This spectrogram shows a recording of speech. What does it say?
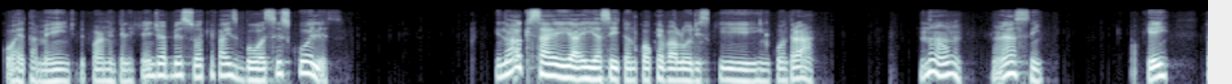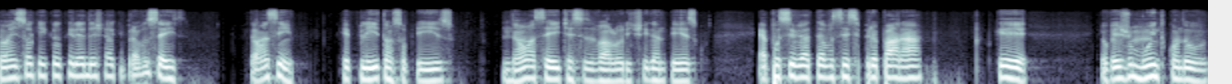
corretamente, de forma inteligente, é a pessoa que faz boas escolhas. E não é que sai aí aceitando qualquer valores que encontrar. Não, não é assim. Ok? Então é isso aqui que eu queria deixar aqui para vocês. Então assim, reflitam sobre isso. Não aceite esses valores gigantescos. É possível até você se preparar, porque eu vejo muito quando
